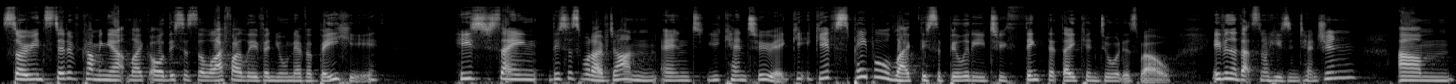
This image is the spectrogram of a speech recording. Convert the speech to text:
So instead of coming out like, oh, this is the life I live and you'll never be here, he's saying, this is what I've done and you can too. It, g- gives people like this ability to think that they can do it as well, even though that's not his intention. Um,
